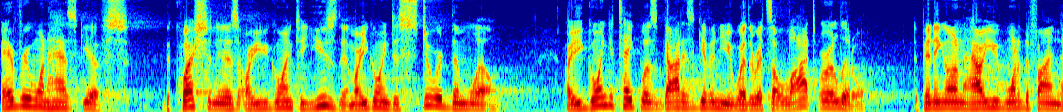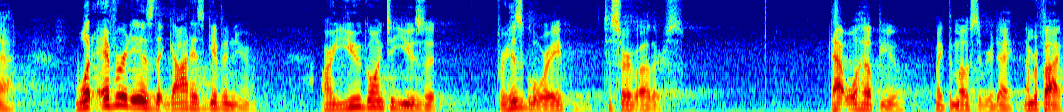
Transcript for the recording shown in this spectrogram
Everyone has gifts. The question is, are you going to use them? Are you going to steward them well? Are you going to take what God has given you, whether it's a lot or a little, depending on how you want to define that? Whatever it is that God has given you, are you going to use it for His glory to serve others? That will help you make the most of your day. Number five,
